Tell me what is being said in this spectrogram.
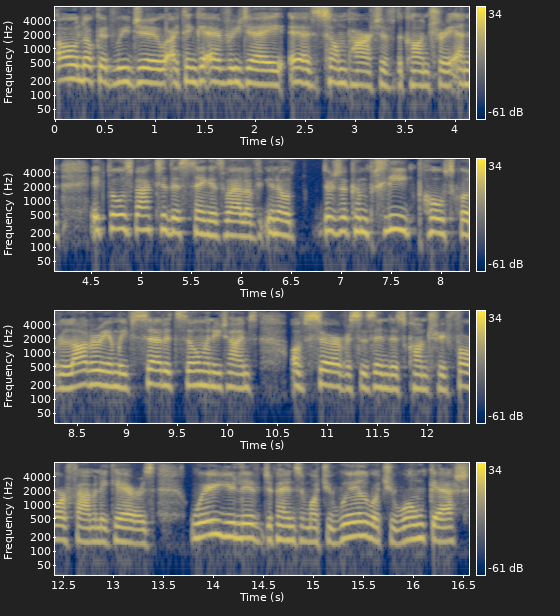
Oh, look, at we do. I think every day, uh, some part of the country, and it goes back to this thing as well of you know there's a complete postcode lottery, and we've said it so many times, of services in this country for family carers. Where you live depends on what you will, what you won't get.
